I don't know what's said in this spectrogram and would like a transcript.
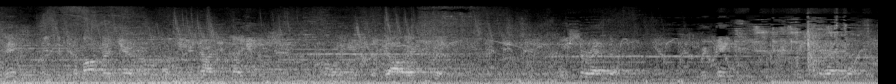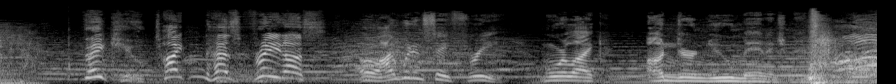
This is the Commander General of the United Nations, calling into the Dalek fleet. We surrender. Repeat, we surrender. Thank you! Titan has freed us! Oh, I wouldn't say free. More like under new management. Ah!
